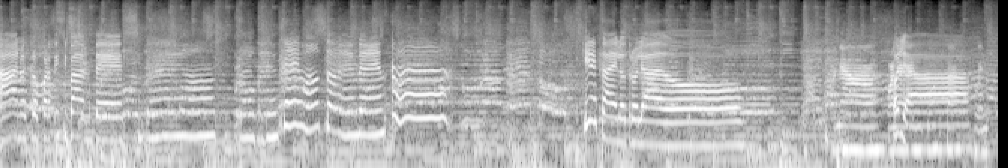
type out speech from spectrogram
a nuestros participantes. ¿Quién está del otro lado? Hola, hola, Hola.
